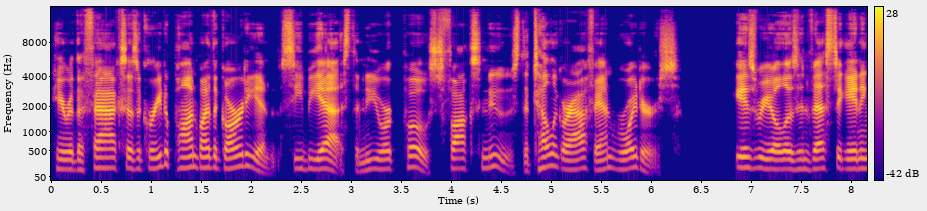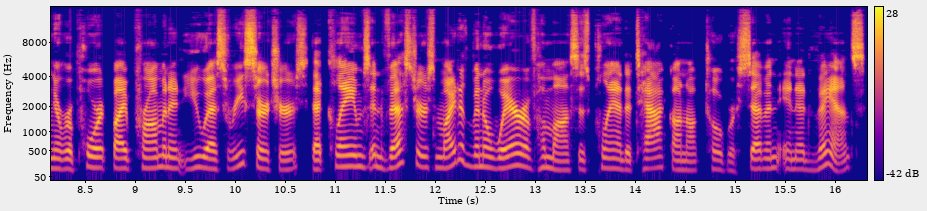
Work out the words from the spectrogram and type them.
Here are the facts as agreed upon by The Guardian, CBS, The New York Post, Fox News, The Telegraph, and Reuters. Israel is investigating a report by prominent U.S. researchers that claims investors might have been aware of Hamas's planned attack on October 7 in advance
